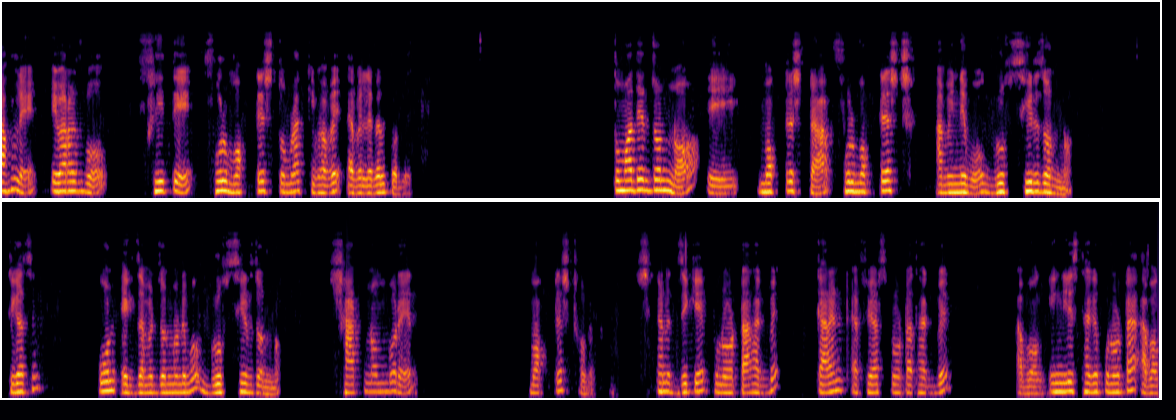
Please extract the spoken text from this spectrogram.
তাহলে এবার আসব ফ্রিতে ফুল মক টেস্ট তোমরা কীভাবে অ্যাভেলেবেল করবে। তোমাদের জন্য এই মক টেস্টটা ফুল মক টেস্ট আমি নেব গ্রুপ সির জন্য। ঠিক আছে? কোন এক্সামের জন্য নেব? গ্রুপ সির জন্য। ষাট নম্বরের মক টেস্ট হবে। সেখানে জিকে পনেরোটা থাকবে কারেন্ট অ্যাফেয়ার্স পনেরোটা থাকবে এবং ইংলিশ থাকে পনেরোটা এবং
